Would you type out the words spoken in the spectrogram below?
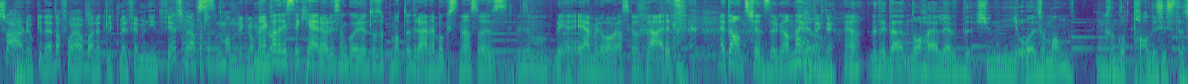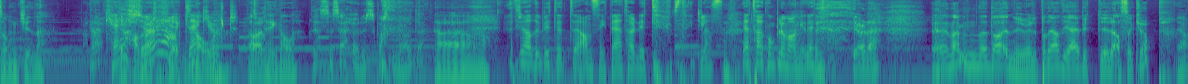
så er det jo ikke det. Da får jeg jo bare et litt mer feminint fjes, men jeg har fortsatt en mannlig kropp. Men jeg kan risikere å liksom gå rundt og så på en måte dra ned buksene, og så s- liksom blir Emil overraska over at det er et, et annet kjønnsorgan der. Helt riktig. Ja. Men, men tenk deg, nå har jeg levd 29 år som mann. Jeg kan godt ta de siste som kvinne. Ja, ok, Det hadde kjør vært da. helt Det er knall. kult. Det hadde vært helt knall, det. Det syns jeg høres ganske bra ut. Ja. Ja, ja, ja, ja. Jeg tror jeg hadde byttet ansiktet. Jeg tar ditt tips, Niklas. Jeg tar komplimentet ditt. Gjør det. Eh, Nei, men Da ender vi vel på det at jeg bytter altså kropp. Ja.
